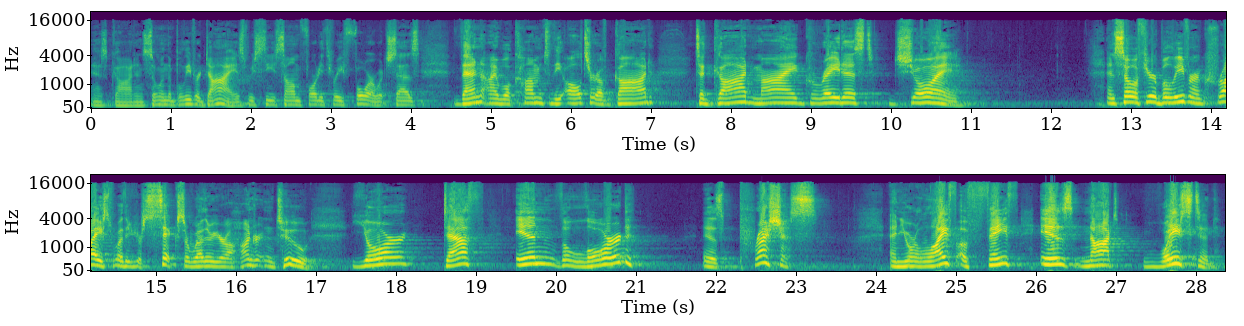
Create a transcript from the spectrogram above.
as God. And so when the believer dies, we see Psalm 43 4, which says, Then I will come to the altar of God, to God my greatest joy. And so if you're a believer in Christ, whether you're six or whether you're 102, your death in the Lord is precious. And your life of faith is not wasted.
